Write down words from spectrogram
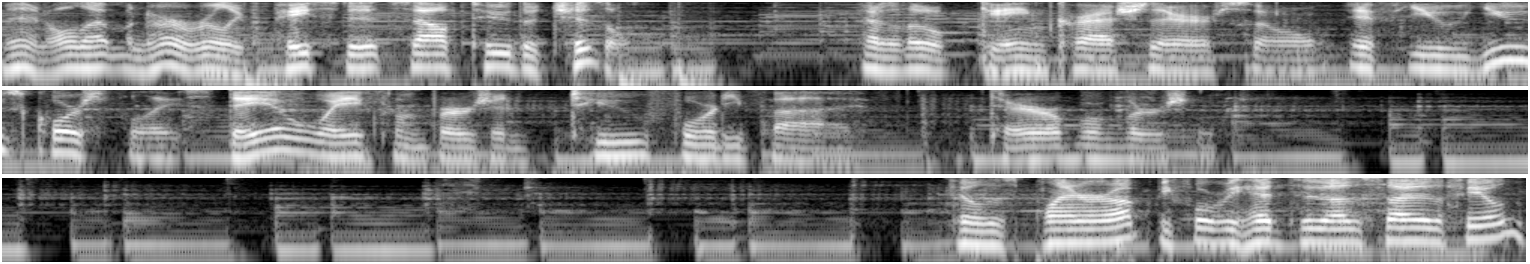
Man, all that manure really pasted itself to the chisel. Had a little game crash there, so if you use Courseplay, stay away from version 245. Terrible version. Fill this planter up before we head to the other side of the field.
